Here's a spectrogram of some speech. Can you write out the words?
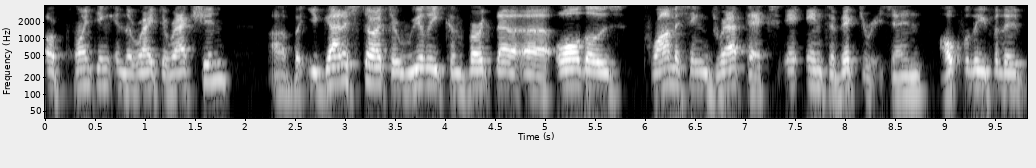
are pointing in the right direction. Uh, but you got to start to really convert the, uh, all those promising draft picks into victories, and hopefully for the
